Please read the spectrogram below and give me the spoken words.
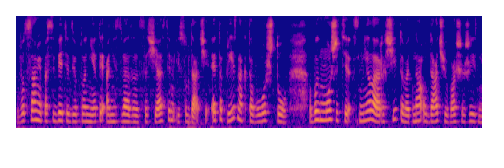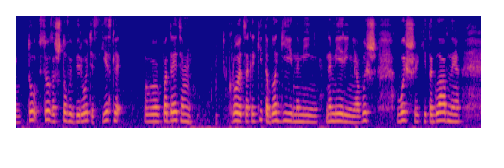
Вот сами по себе эти две планеты, они связаны со счастьем и с удачей. Это признак того, что вы можете смело рассчитывать на удачу в вашей жизни. То все, за что вы беретесь, если э, под этим кроются какие-то благие намерения, выш, высшие какие-то главные Э,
